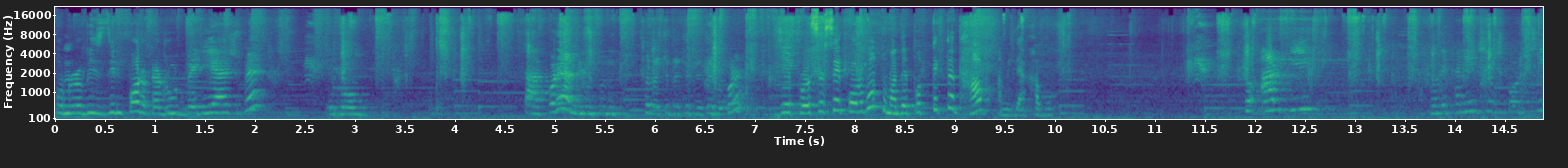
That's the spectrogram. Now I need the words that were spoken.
পনেরো বিশ দিন পর ওটা রুট বেরিয়ে আসবে। এবং তারপরে আমি নতুন ছোট ছোট ছোট ছোট করে যে প্রসেসে করব, তোমাদের প্রত্যেকটা ধাপ আমি দেখাবো। তো আর কি? এখন এখানেই শেষ করছি।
